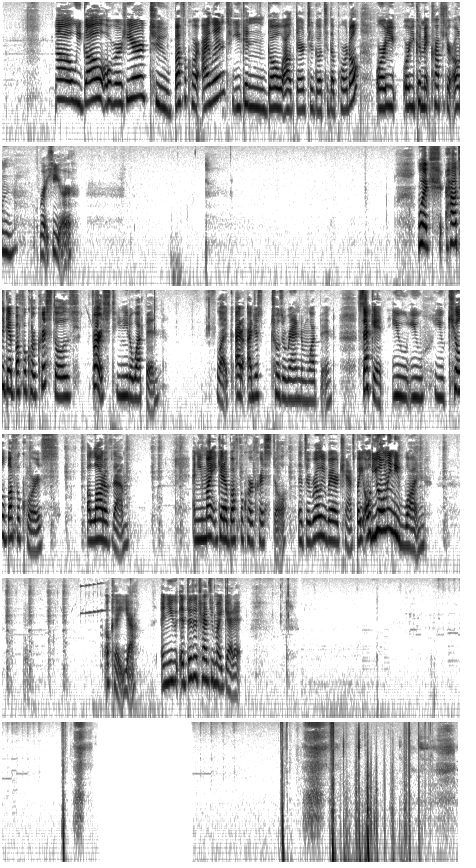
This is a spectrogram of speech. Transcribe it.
so we go over here to Buffalkor Island. You can go out there to go to the portal, or you or you can make craft your own right here. Which how to get Buffalkor crystals? First, you need a weapon. Like I, I just chose a random weapon. Second, you you you kill Buffalkors, a lot of them and you might get a Buffalkor crystal. It's a really rare chance, but you, oh, you only need one. Okay, yeah. And you if there's a chance you might get it.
